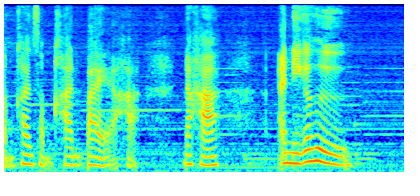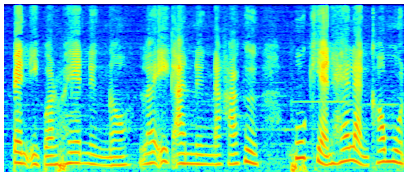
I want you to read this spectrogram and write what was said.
สำคัญสำคัญไปอะค่ะนะคะ อันนี้ก็คือเป็นอีกประเภทหนึ่งเนาะและอีกอันนึงนะคะคือผู้เขียนให้แหล่งข้อมูล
